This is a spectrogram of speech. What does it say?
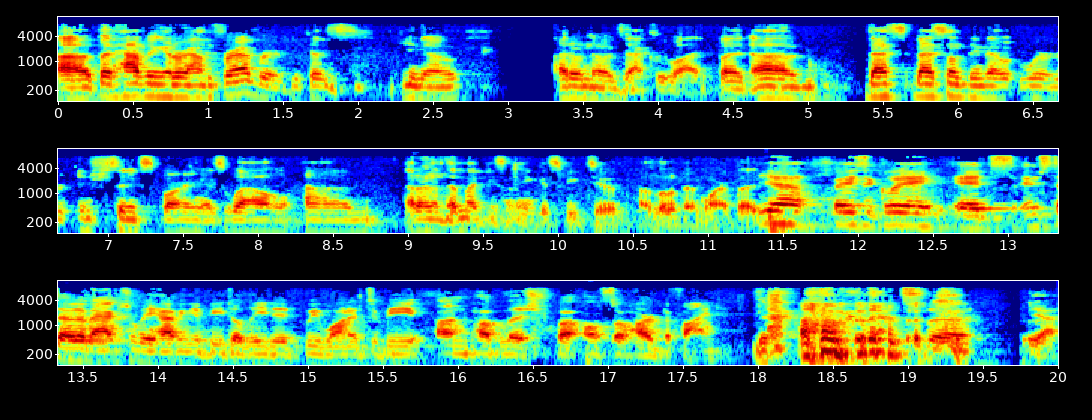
uh, but having it around forever because, you know, I don't know exactly why, but um, that's that's something that we're interested in exploring as well. Um, I don't know, that might be something you could speak to a little bit more, but Yeah, basically, it's instead of actually having it be deleted, we want it to be unpublished, but also hard to find. Yeah. Um, that's the, yeah.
